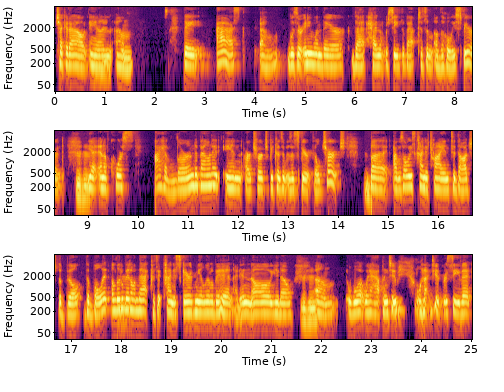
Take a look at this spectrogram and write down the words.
check it out. And um, they asked, um, was there anyone there that hadn't received the baptism of the Holy Spirit Mhm. yet? And of course, I had learned about it in our church because it was a spirit filled church, Mhm. but I was always kind of trying to dodge the bill, the bullet a little Mhm. bit on that because it kind of scared me a little bit. I didn't know, you know, Mhm. um, what would happen to me when I did receive it.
